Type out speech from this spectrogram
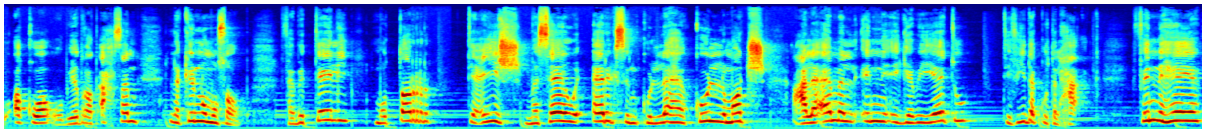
وأقوى وبيضغط أحسن لكنه مصاب. فبالتالي مضطر تعيش مساوئ إريكسن كلها كل ماتش على أمل إن إيجابياته تفيدك وتلحقك. في النهاية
